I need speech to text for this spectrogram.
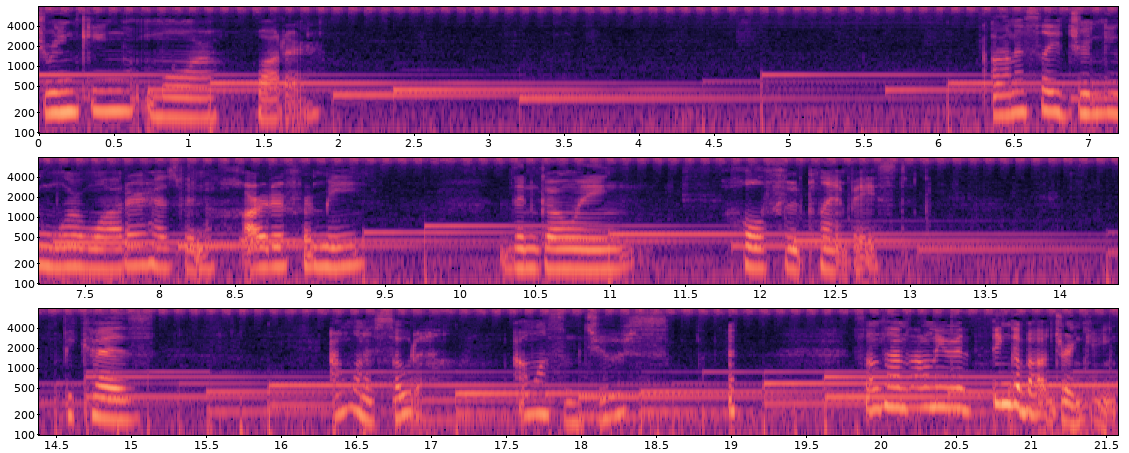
drinking more water. Honestly, drinking more water has been harder for me than going whole food plant based because I want a soda. I want some juice. Sometimes I don't even think about drinking.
